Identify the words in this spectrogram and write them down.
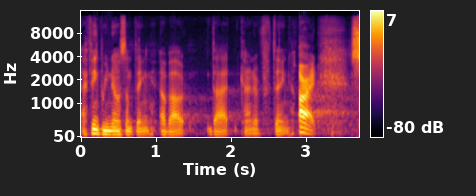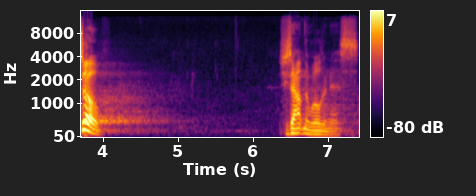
I think we know something about that kind of thing. All right, so she's out in the wilderness,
